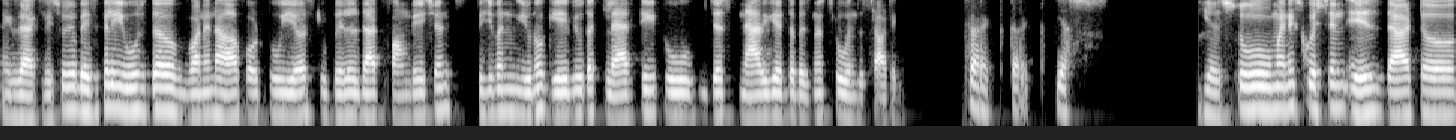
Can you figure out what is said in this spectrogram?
Exactly. So you basically used the one and a half or two years to build that foundation, which even, you know, gave you the clarity to just navigate the business through in the starting. correct correct. Yes Yes. So my next question is that uh,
